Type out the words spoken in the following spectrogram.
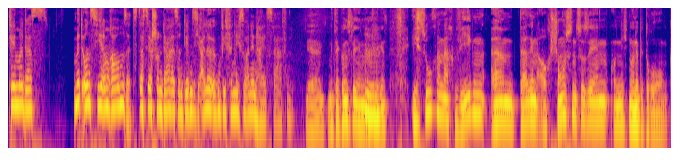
Thema, das mit uns hier im Raum sitzt, das ja schon da ist und dem sich alle irgendwie, finde ich, so an den Hals werfen? Ja, mit der künstlichen Intelligenz. Ich suche nach Wegen, ähm, darin auch Chancen zu sehen und nicht nur eine Bedrohung.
